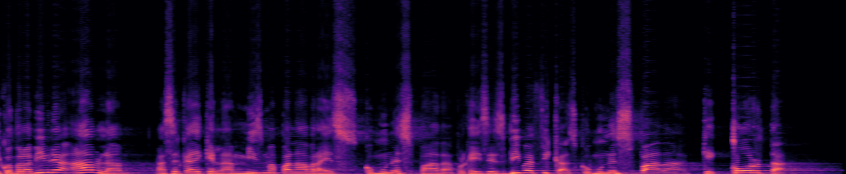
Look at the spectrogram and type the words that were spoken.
Y cuando la Biblia habla acerca de que la misma palabra es como una espada, porque dice, es viva eficaz, como una espada que corta.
